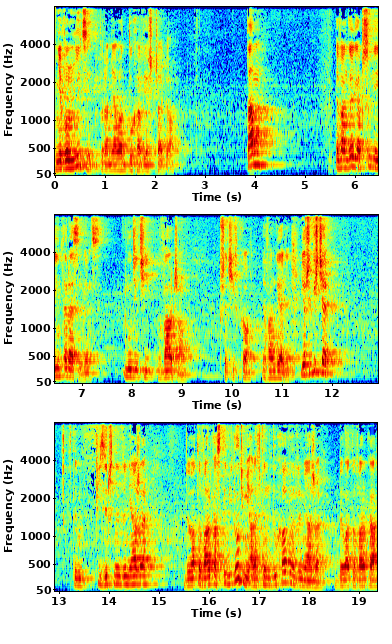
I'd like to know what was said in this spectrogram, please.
niewolnicy, która miała ducha wieszczego. Tam Ewangelia psuje interesy, więc ludzie ci walczą przeciwko Ewangelii. I oczywiście w tym fizycznym wymiarze była to walka z tymi ludźmi, ale w tym duchowym wymiarze była to walka,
